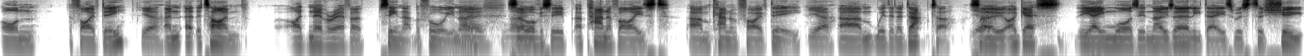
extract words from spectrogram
on the 5D. Yeah. And at the time, I'd never ever seen that before, you know. No, So obviously, a Panavized um, Canon 5D Yeah. um, with an adapter. Yeah. So I guess the aim was in those early days was to shoot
